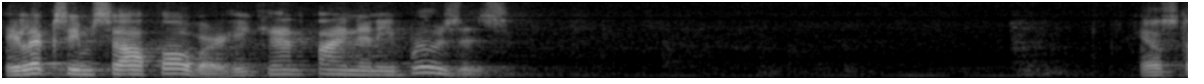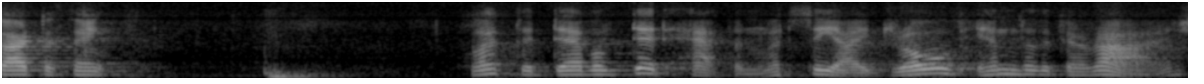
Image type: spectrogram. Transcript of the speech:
He looks himself over. He can't find any bruises. He'll start to think, what the devil did happen? Let's see, I drove into the garage.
